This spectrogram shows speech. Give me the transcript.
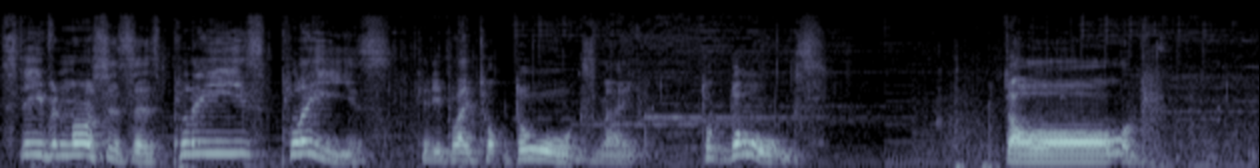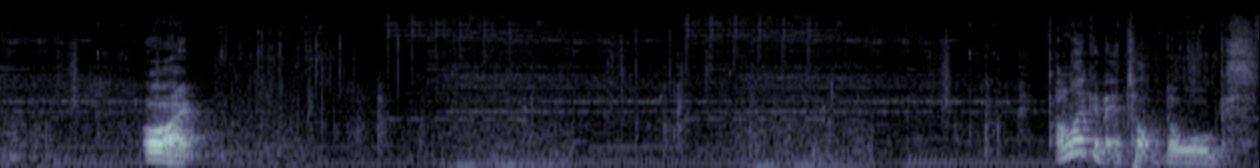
Stephen Morrison says, please, please, can you play Top Dogs, mate? Top Dogs. Dog. Alright. I like a bit of top dogs.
